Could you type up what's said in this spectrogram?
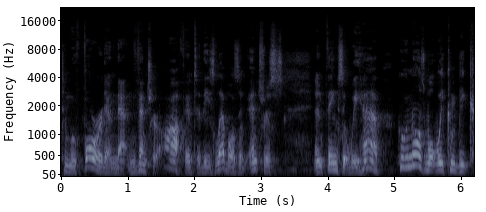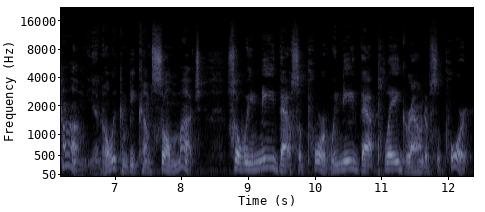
to move forward in that and venture off into these levels of interests and things that we have, who knows what we can become? You know, we can become so much. So we need that support. We need that playground of support.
